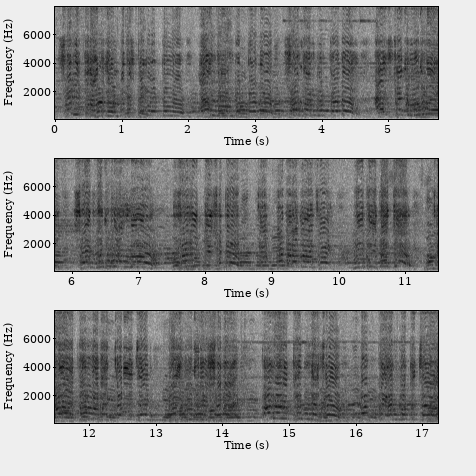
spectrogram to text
অধিকার প্রতিষ্ঠা করার জন্য আন্দোলন করতে হবে সংগ্রাম করতে হবে আজকে যে মজুরি সেই মজুরি আন্দোলন শ্রমিকদের সাথে যে প্রতারণা করেছেন নীতিবদ্ধ যারা ধন্যবাদ জানিয়েছেন ওই মজুরির সময় তাদের কেন্দ্রকে প্রত্যাহার করতে চাই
